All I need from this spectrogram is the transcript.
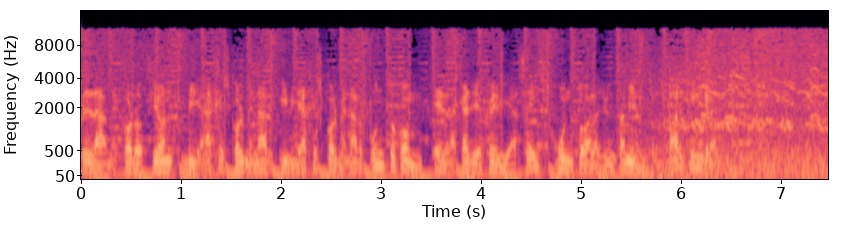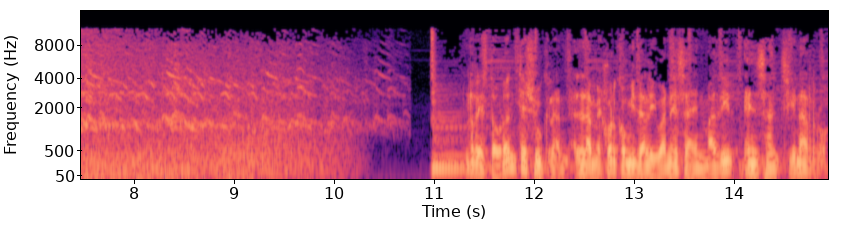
La mejor opción, Viajes Colmenar y viajescolmenar.com. En la calle Feria 6 junto al ayuntamiento. Parking gratis. Restaurante Sucran, la mejor comida libanesa en Madrid, en San Chinarro.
